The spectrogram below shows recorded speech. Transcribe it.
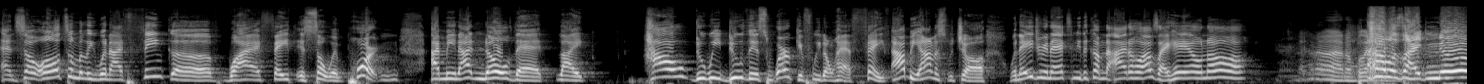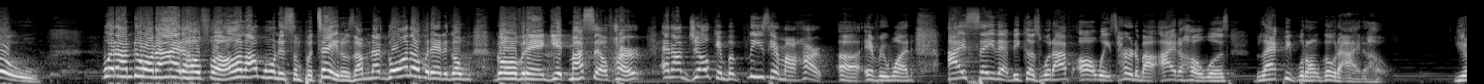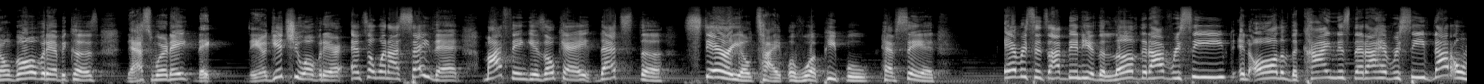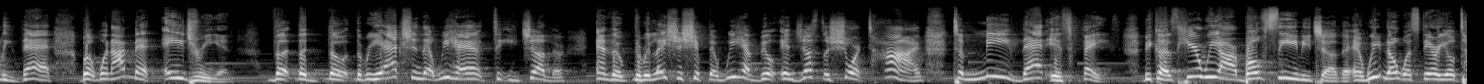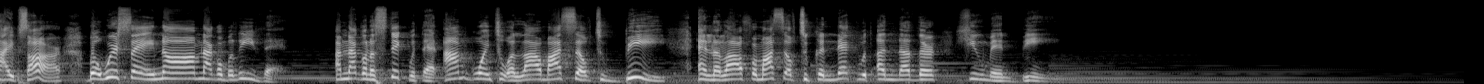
And so ultimately, when I think of why faith is so important, I mean, I know that like, how do we do this work if we don't have faith? I'll be honest with y'all. When Adrienne asked me to come to Idaho, I was like, hell no. I don't blame I was like, no. What I'm doing in Idaho for? All I want is some potatoes. I'm not going over there to go go over there and get myself hurt. And I'm joking, but please hear my heart, uh, everyone. I say that because what I've always heard about Idaho was black people don't go to Idaho. You don't go over there because that's where they they they'll get you over there. And so when I say that, my thing is okay, that's the stereotype of what people have said. Ever since I've been here, the love that I've received and all of the kindness that I have received, not only that, but when I met Adrienne, the, the, the, the reaction that we had to each other and the, the relationship that we have built in just a short time, to me, that is faith. Because here we are both seeing each other and we know what stereotypes are, but we're saying, no, I'm not going to believe that. I'm not going to stick with that. I'm going to allow myself to be and allow for myself to connect with another human being.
